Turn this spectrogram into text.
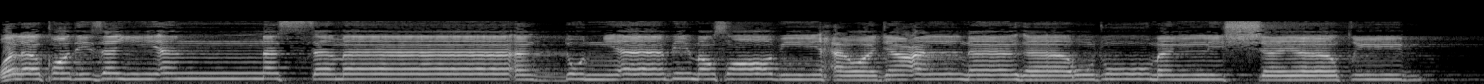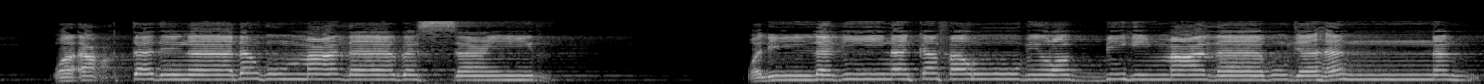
ولقد زينا السماء الدنيا بمصابيح وجعلناها رجوما للشياطين واعتدنا لهم عذاب السعير وللذين كفروا بربهم عذاب جهنم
